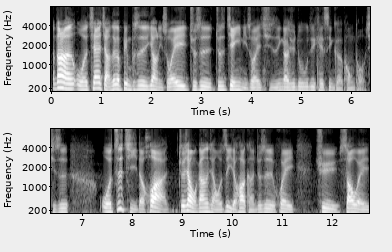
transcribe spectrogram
那当然，我现在讲这个并不是要你说，诶，就是就是建议你说，诶，其实应该去撸 zk sync 的空投。其实我自己的话，就像我刚刚讲，我自己的话可能就是会去稍微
